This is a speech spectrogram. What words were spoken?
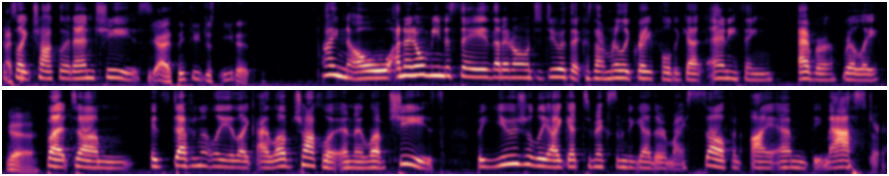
it's like chocolate and cheese. Yeah, I think you just eat it. I know, and I don't mean to say that I don't know what to do with it because I'm really grateful to get anything ever, really. Yeah. But um, it's definitely like I love chocolate and I love cheese, but usually I get to mix them together myself, and I am the master.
